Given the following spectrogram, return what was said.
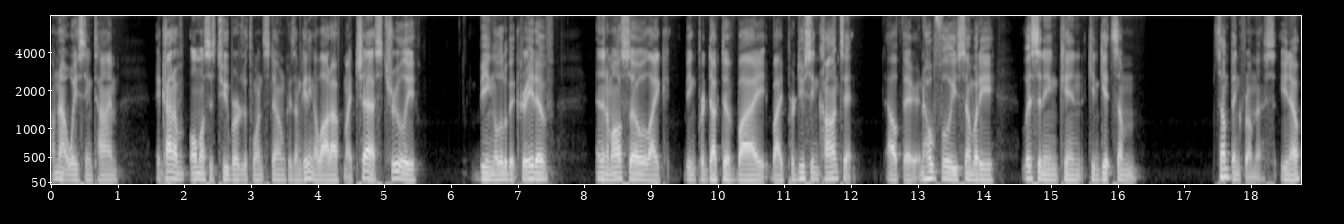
I'm not wasting time. It kind of almost is two birds with one stone because I'm getting a lot off my chest, truly being a little bit creative. And then I'm also like being productive by by producing content out there. And hopefully somebody listening can can get some something from this, you know?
